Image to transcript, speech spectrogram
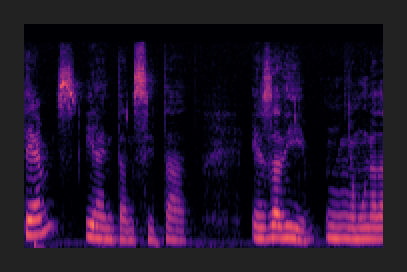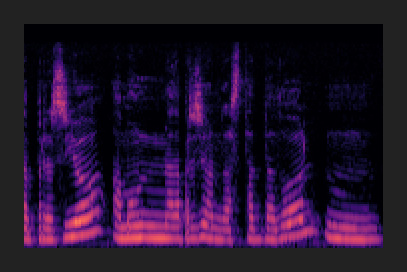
temps i la intensitat. És a dir, mm, amb una depressió, amb una depressió en l'estat de dol, mm,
